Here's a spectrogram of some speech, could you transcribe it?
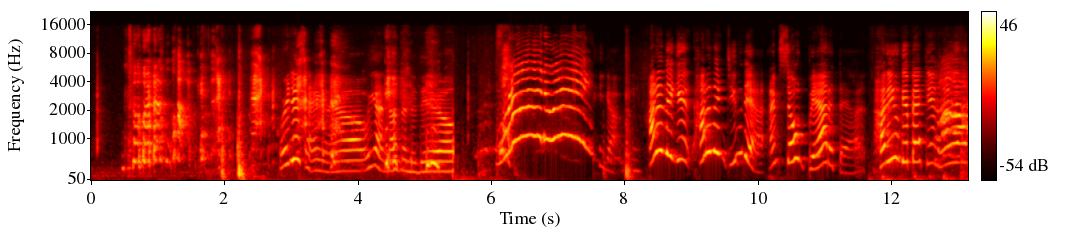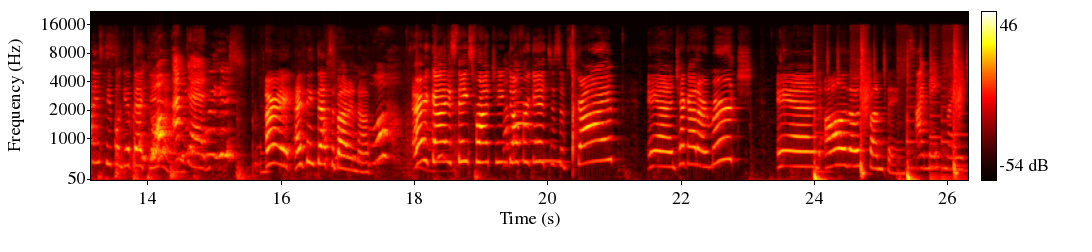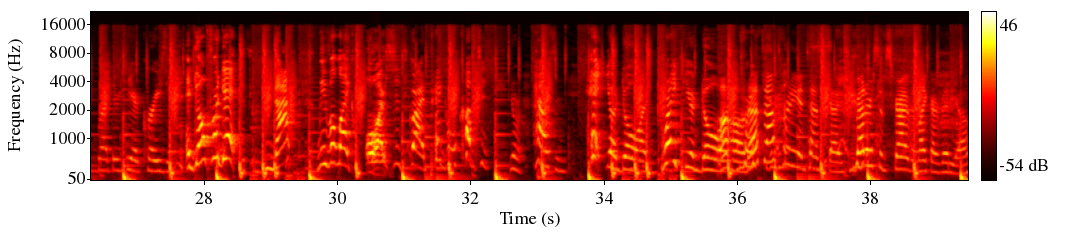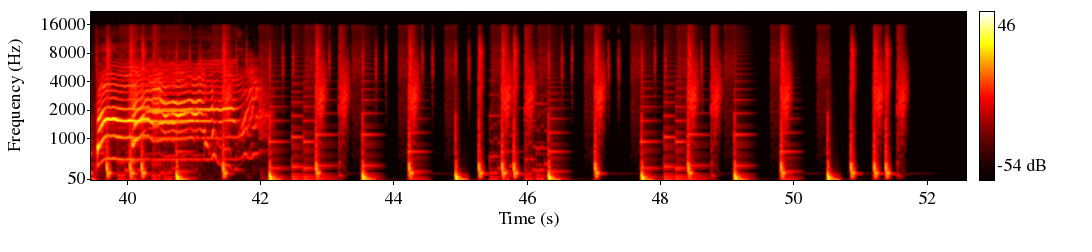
We're just hanging out. We got nothing to do. He got me. How did they get, how do they do that? I'm so bad at that. How do you get back in? How do all these people get back oh, in? Oh, I'm dead. All right, I think that's about enough. Oh. All right, guys, thanks for watching. Don't forget to subscribe and check out our merch and all of those fun things. I make my brothers here crazy. And don't forget, if you do not leave a like or subscribe, Piggy will come to your house and hit your door and break your door. Uh-oh, that sounds pretty intense, guys. You better subscribe and like our video. Bye!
